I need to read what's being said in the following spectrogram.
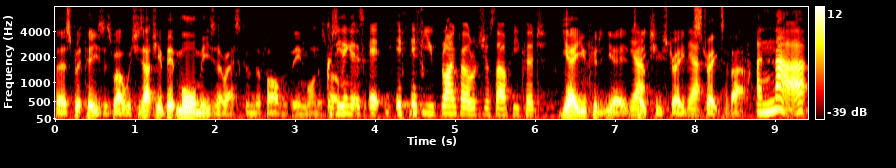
uh, split peas as well, which is actually a bit more miso-esque than the fava bean one as well. Because you think it's, it, if, if you blindfolded yourself, you could. yeah, you could. Yeah, it Yeah. takes you straight Yeah. straight to that. And that,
